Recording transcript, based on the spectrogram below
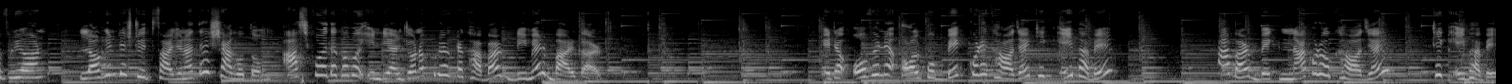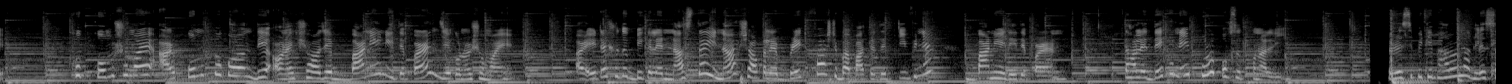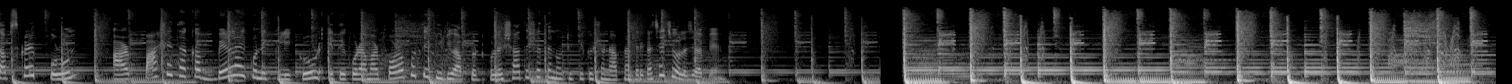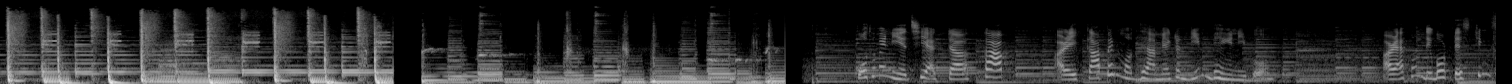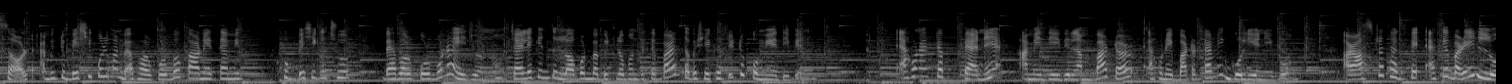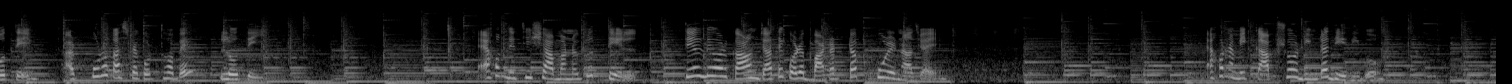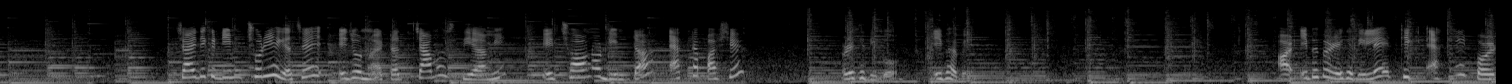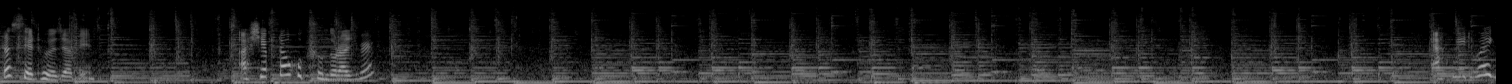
Everyone, log in taste with ফারজানাতে স্বাগতম। আজ করে দেখাবো ইন্ডিয়ার জনপ্রিয় একটা খাবার, ডিমের বার্গার। এটা ওভেনে অল্প বেক করে খাওয়া যায় ঠিক এইভাবে, আবার বেক না করেও খাওয়া যায় ঠিক এইভাবে। খুব কম সময়ে আর কম উপকরণ দিয়ে অনেক সহজে বানিয়ে নিতে পারেন যে কোনো সময়ে। আর এটা শুধু বিকেলের নাস্তাই না, সকালের ব্রেকফাস্ট বা বাচ্চাদের টিফিনে বানিয়ে দিতে পারেন। তাহলে দেখে নেই পুরো প্রস্তুত প্রণালী রেসিপিটি ভালো লাগলে সাবস্ক্রাইব করুন আর পাশে থাকা বেল আইকনে ক্লিক করুন, এতে করে আমার পরবর্তী ভিডিও আপলোড করলে সাথে সাথে নোটিফিকেশন আপনাদের কাছে চলে যাবে। প্রথমে নিয়েছি একটা কাপ, আর এই কাপের মধ্যে আমি একটা ডিম ভেঙে নিব। আর এখন দেব টেস্টিং সল্ট আমি একটু বেশি পরিমাণ ব্যবহার করব, কারণ এতে আমি খুব বেশি কিছু ব্যবহার করব না এই জন্য। চাইলে কিন্তু লবণ বা বিট লবণ দিতে পারেন, তবে সেক্ষেত্রে একটু কমিয়ে দিবেন। এখন একটা প্যানে আমি দিয়ে দিলাম বাটার। এখন এই বাটারটা আমি গলিয়ে নিব। আর আঁচটা থাকবে একেবারেই লোতে। আর পুরো কাজটা করতে হবে লোতেই। এখন দিচ্ছি সামান্য একটু তেল। তেল দেওয়ার কারণ যাতে করে বাটারটা পুড়ে না যায়। আমি কাপ সহ ডিমটা দিয়ে দিব। চারিদিকে ডিম ছড়িয়ে গেছে, এজন্য একটা চামচ দিয়ে আমি এই ছড়ানো ডিমটা একটা পাশে রেখে দিব, এইভাবে। আর এভাবে রেখে দিলে ঠিক এক মিনিট পর এটা সেট হয়ে যাবে। আর শেপটাও খুব সুন্দর আসবে।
